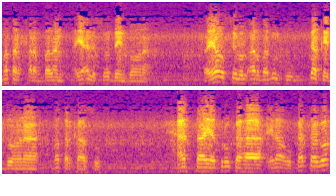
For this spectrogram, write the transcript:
matar fara badan ayaa alla soo dayn doonaa. Fayaqsilu اlarda dhulkuu daqi doonaa matarkaasu. Xataa yatrukahaa ilaa uu ka tago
